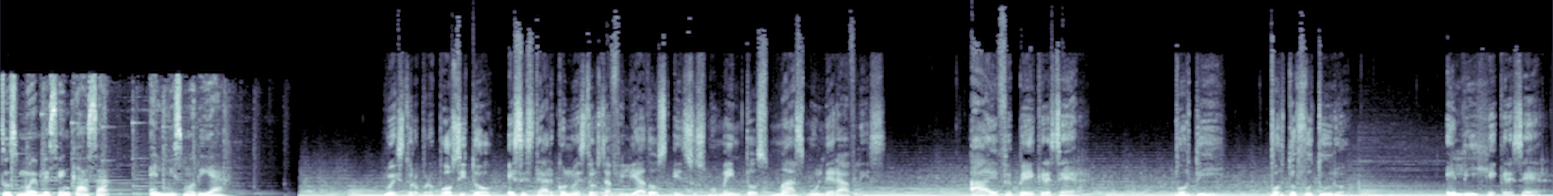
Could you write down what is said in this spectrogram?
tus muebles en casa el mismo día. Nuestro propósito es estar con nuestros afiliados en sus momentos más vulnerables. AFP Crecer. Por ti, por tu futuro. Elige crecer.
